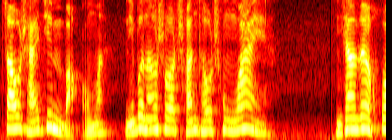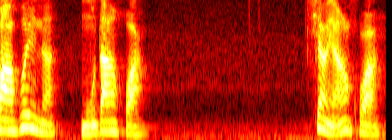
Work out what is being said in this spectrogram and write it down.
招财进宝嘛，你不能说船头冲外呀。你像这花卉呢，牡丹花、向阳花、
